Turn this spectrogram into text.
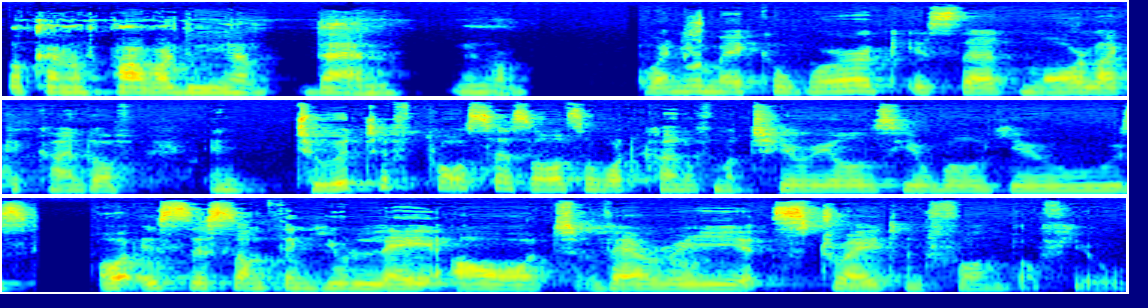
what kind of power do you have then? You know. When you make a work, is that more like a kind of intuitive process? Also, what kind of materials you will use, or is this something you lay out very straight in front of you?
